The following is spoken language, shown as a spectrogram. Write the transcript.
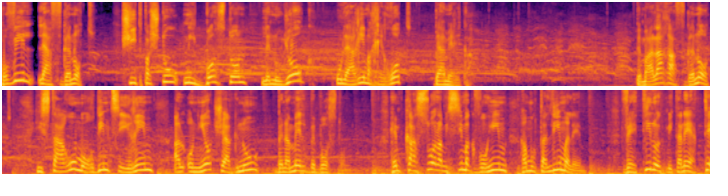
הוביל להפגנות שהתפשטו מבוסטון לניו יורק ולערים אחרות באמריקה. במהלך ההפגנות הסתערו מורדים צעירים על אוניות שעגנו בנמל בבוסטון. הם כעסו על המיסים הגבוהים המוטלים עליהם, והטילו את מטעני התה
